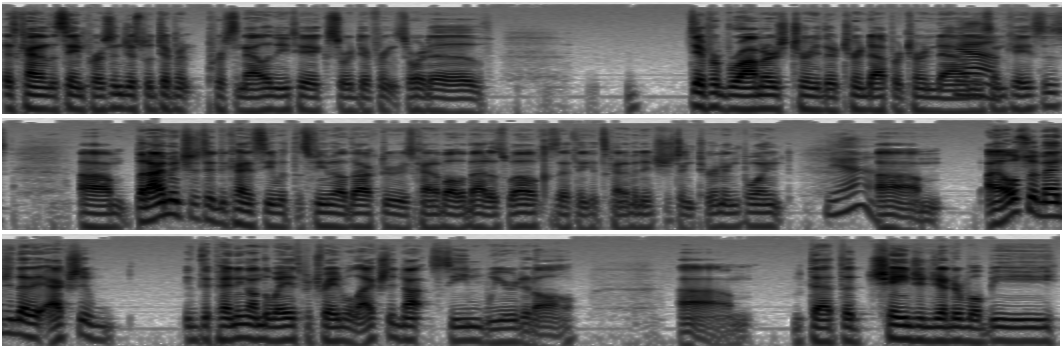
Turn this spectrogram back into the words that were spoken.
as kind of the same person, just with different personality ticks or different sort of different barometers, turn either turned up or turned down Yeah. in some cases. Um, but I'm interested to kind of see what this female Doctor is kind of all about as well, because I think it's kind of an interesting turning point. Yeah. Um, I also imagine that it actually, depending on the way it's portrayed, will actually not seem weird at all. Um, that the change in gender will be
